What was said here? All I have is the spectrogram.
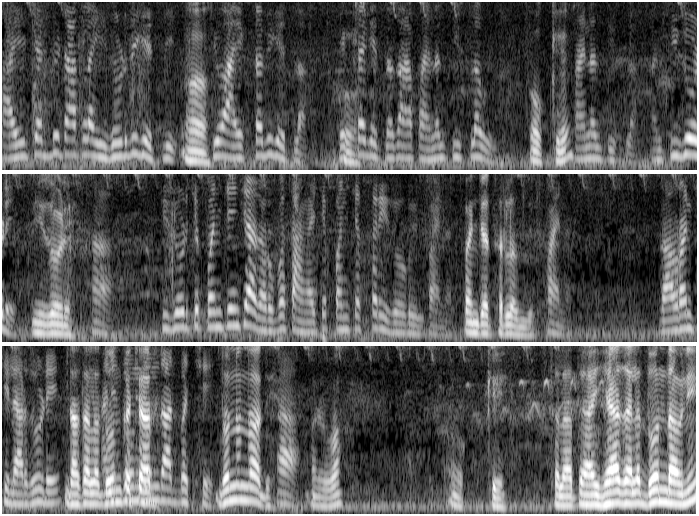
हा याच्यात बी टाकला ही जोड बी घेतली हां. किंवा एकटा बी घेतला. एकटा घेतला तर हा फायनल तीसला होईल. ओके. फायनल तीसला. आणि ती जोड आहे. ही जोडी हा. ती जोडचे पंच्याऐंशी हजार रुपये सांगायचे पंच्याहत्तर ही जोड होईल फायनल पंच्याहत्तर लावून देईल. फायनल गावरान खिलार जोड आहे. दाताला आणि दोन का चार? दोन दात बच्चे. दोन दोन दाते हा. अरे वा. ओके. चला आता ह्या झाल्या दोन धावणी.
